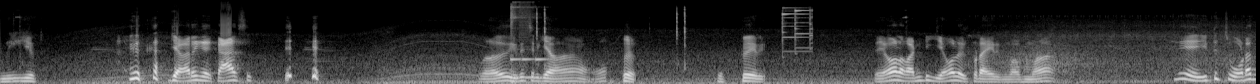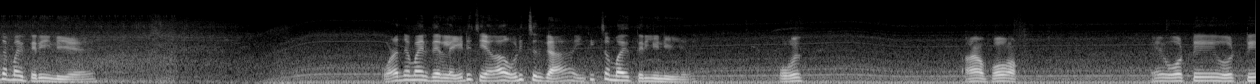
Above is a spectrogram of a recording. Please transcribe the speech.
நீங்க யாருங்க காசு அதாவது இடிச்சிருக்கியா பேர் எவ்வளோ வண்டி எவ்வளோ இருக்கடா இருக்கு மாமா இல்லையே இடிச்சு உடஞ்ச மாதிரி தெரியலையே உடஞ்ச மாதிரி தெரியல. இடிச்சு ஏதாவது இடிச்சிருக்கா இடிச்ச மாதிரி தெரியலையே ஓ ஆ போவோம் ஏ ஓட்டு ஓட்டு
